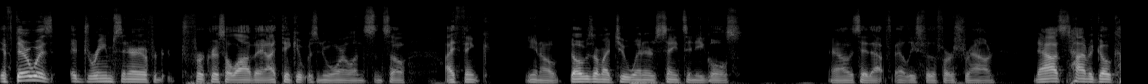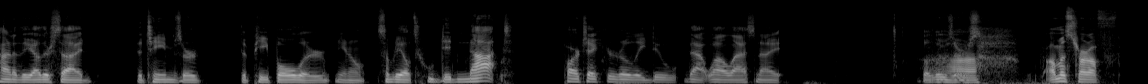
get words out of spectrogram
if there was a dream scenario for for Chris Olave, I think it was New Orleans, and so I think you know those are my two winners, Saints and Eagles. And I would say that at least for the first round. Now it's time to go kind of the other side. The teams or the people or, you know, somebody else who did not particularly do that well last night. The losers. Uh, I'm gonna start off.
